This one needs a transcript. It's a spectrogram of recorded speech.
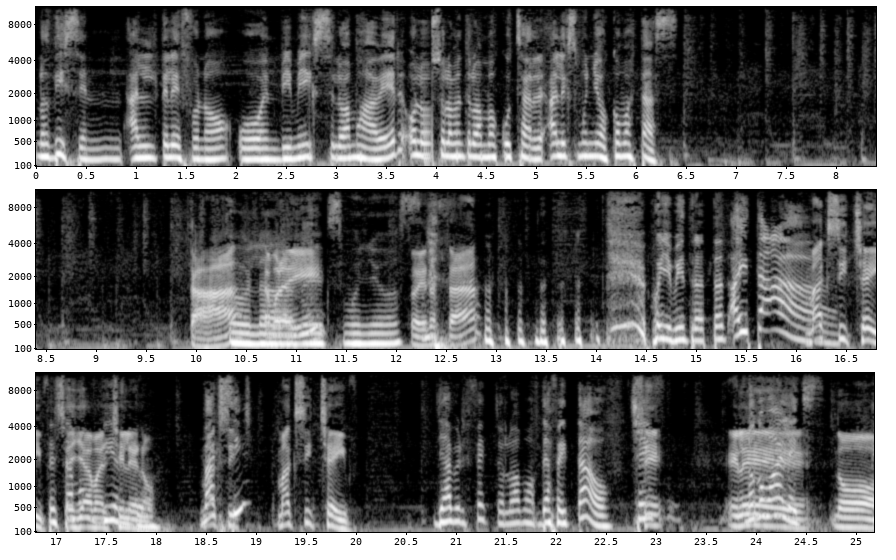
Nos dicen al teléfono o en Vimix, ¿lo vamos a ver o lo- solamente lo vamos a escuchar? Alex Muñoz, ¿cómo estás? Está, está por ahí. Alex Muñoz. Todavía no está. Oye, mientras tanto, ahí está. Maxi Chave se llama el chileno. ¿Maxi? Maxi Chave. Ya, perfecto, lo vamos. De afeitado. Sí. Él No es- como Alex. No,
